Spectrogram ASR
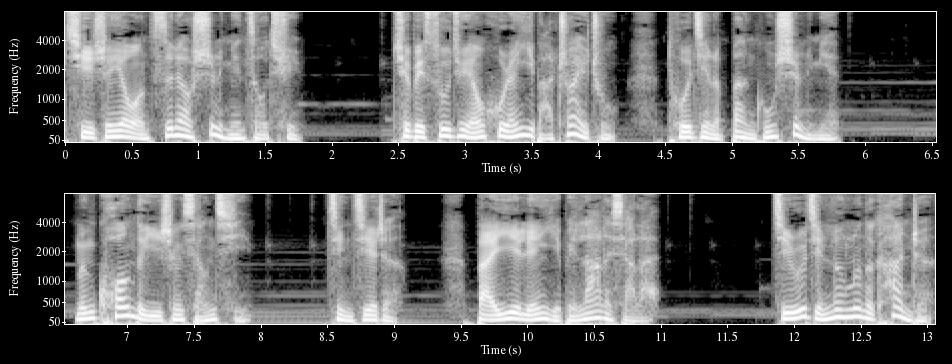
起身要往资料室里面走去，却被苏俊阳忽然一把拽住，拖进了办公室里面。门哐的一声响起，紧接着，百叶帘也被拉了下来。季如锦愣愣的看着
